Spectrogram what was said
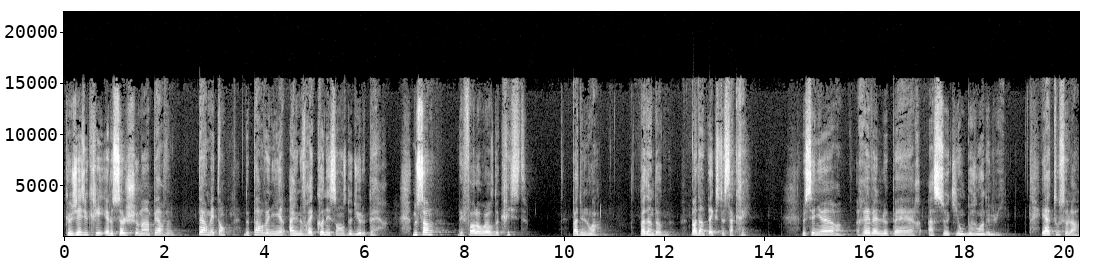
que Jésus-Christ est le seul chemin permettant de parvenir à une vraie connaissance de Dieu le Père. Nous sommes des followers de Christ, pas d'une loi, pas d'un dogme, pas d'un texte sacré. Le Seigneur révèle le Père à ceux qui ont besoin de lui. Et à tout cela,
